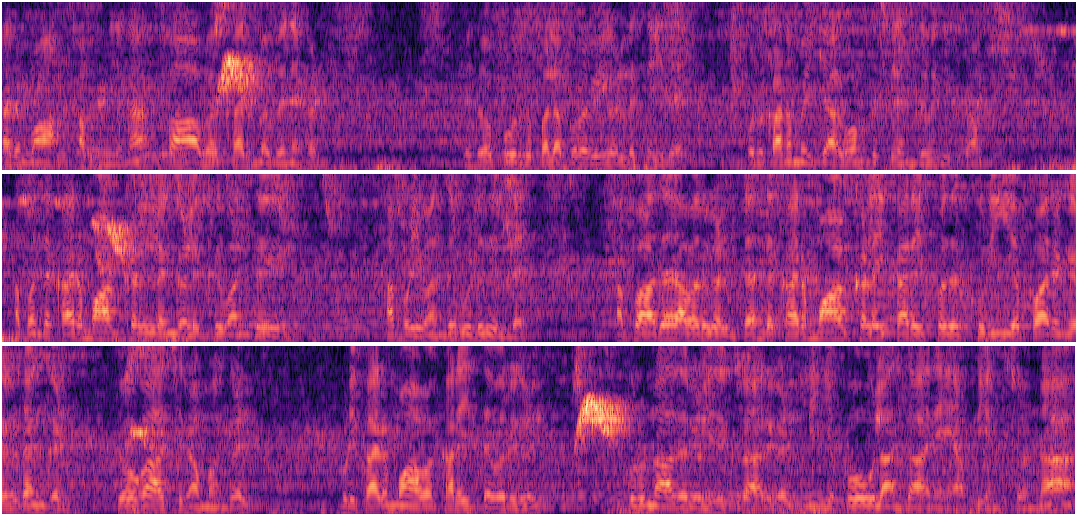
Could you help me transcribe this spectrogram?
கருமா அப்படின்னு சொன்னால் பாவ கர்ம வினைகள். ஏதோ பூர்வ பல புறவிகளில் செய்த ஒரு கடமைக்காக ஒன்று சேர்ந்து இருக்கிறோம். அப்போ அந்த கருமாக்கள் எங்களுக்கு வந்து அப்படி வந்து விடுதில்லை. அப்போ அதை அவர்கள்ட்ட இந்த கருமாக்களை கரைப்பதற்குரிய பாருங்கள் இடங்கள் யோகாசிரமங்கள் இப்படி கருமாவை கரைத்தவர்கள் குருநாதர்கள் இருக்கிறார்கள் நீங்கள் போகலாம் தானே அப்படி என்று சொன்னால்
